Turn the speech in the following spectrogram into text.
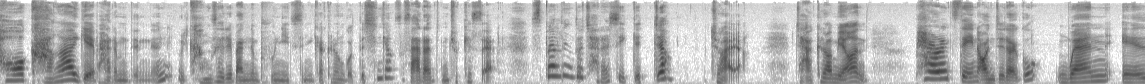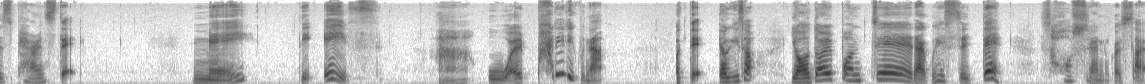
더 강하게 발음되는 우리 강세를 받는 부분이 있으니까 그런 것도 신경 써서 알아두면 좋겠어요. 스펠링도 잘할 수 있겠죠? 좋아요. 자, 그러면 Parents Day는 언제라고? When is Parents Day? May the 8th. 아, 5월 8일이구나. 어때? 여기서 여덟 번째라고 했을 때 서수라는 걸 써요.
